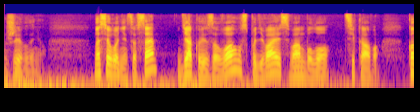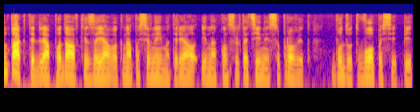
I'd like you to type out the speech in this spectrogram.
живленню. На сьогодні це все. Дякую за увагу. Сподіваюсь, вам було цікаво. Контакти для подавки заявок на посівний матеріал і на консультаційний супровід будуть в описі під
